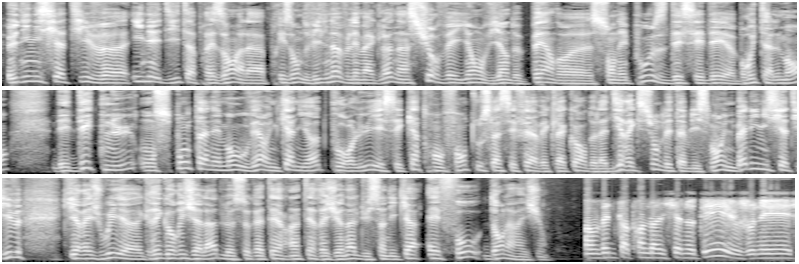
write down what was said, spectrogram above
Une initiative inédite à présent à la prison de Villeneuve-les-Maglones. Un surveillant vient de perdre son épouse, décédée brutalement. Des détenus ont spontanément ouvert une cagnotte pour lui et ses quatre enfants. Tout cela s'est fait avec l'accord de la direction de l'établissement. Une belle initiative qui réjouit euh, Grégory Jalade, le secrétaire interrégional du syndicat FO dans la région. En 24 ans d'ancienneté,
